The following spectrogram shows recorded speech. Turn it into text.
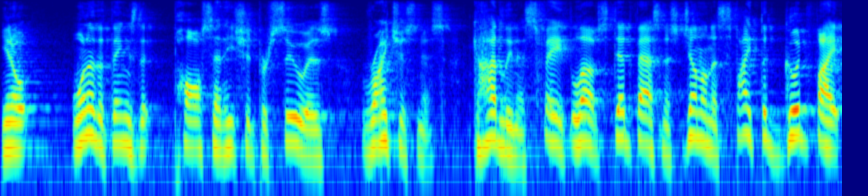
You know, one of the things that Paul said he should pursue is righteousness, godliness, faith, love, steadfastness, gentleness. Fight the good fight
